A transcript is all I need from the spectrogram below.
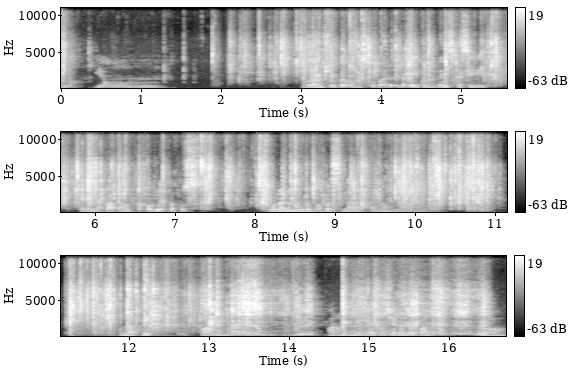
ano, yung brown sugar o muscovado. Ilagay ko na guys kasi kanina pa ako nagpakulo tapos wala namang lumabas na ano na latik. Parang parang hindi yata siya lalabas. So,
